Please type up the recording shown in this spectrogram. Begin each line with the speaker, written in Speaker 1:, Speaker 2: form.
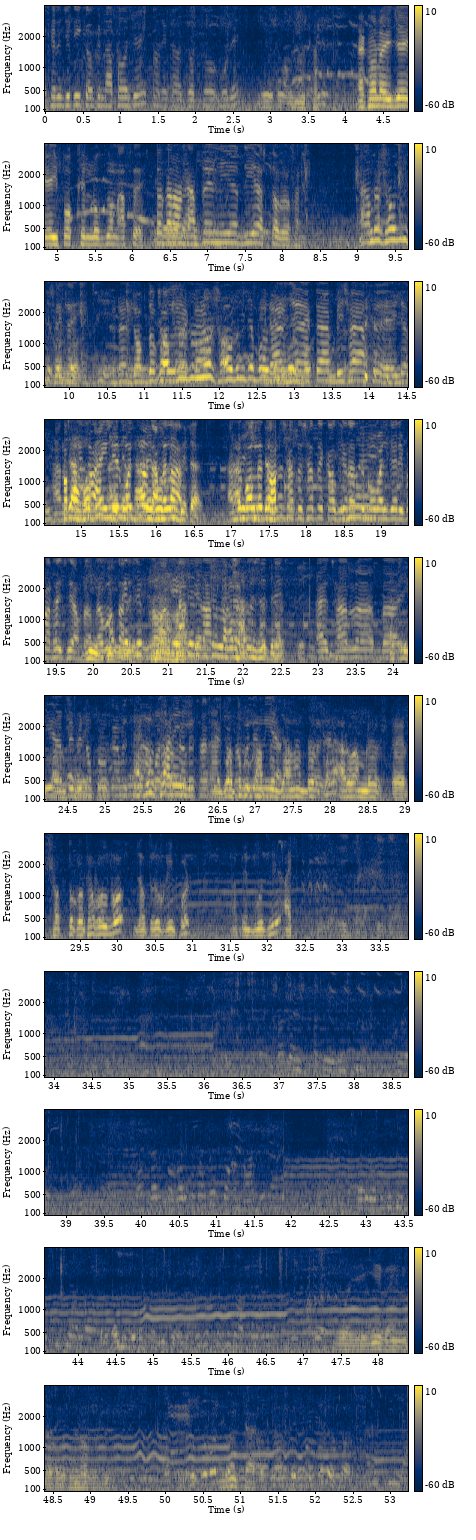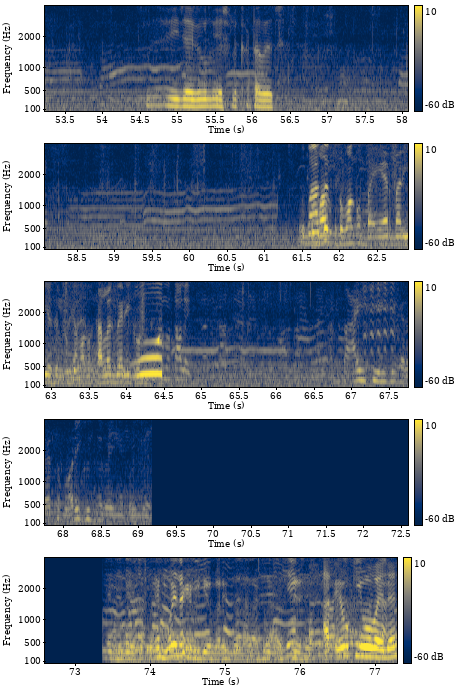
Speaker 1: এখানে যদি কাউকে না পাওয়া যায় তাহলে এটা জব্দ বলে আছে।
Speaker 2: এখন এই যে এই পক্ষের লোকজন আছে কারণ আপনি নিয়ে দিয়ে আসতে হবে ওখানে।
Speaker 3: আমরা সহযোগিতা করব।
Speaker 2: সেটাই। এটা জব্দ
Speaker 3: করার জন্য সহযোগিতা বলতে
Speaker 2: যে একটা বিষয় আছে এইটা আইনের মধ্যে ঝামেলা আছে। আপনি বললে তো সাথে সাথে কালকে রাতে মোবাইল গাড়ি পাঠাইছি আমরা। ব্যবস্থা নিয়েছি। স্যার ইয়ে বিভিন্ন প্রোগ্রামে ছিল স্যারকে কথা বলে নিয়ে
Speaker 3: জানার দরকার আরও আমরা সত্য কথা বলব যতটুকু রিপোর্ট আপনি বুঝে
Speaker 4: এই জায়গাগুলি আসলে কাটা হয়েছে।
Speaker 5: আর এও কি মোবাইলে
